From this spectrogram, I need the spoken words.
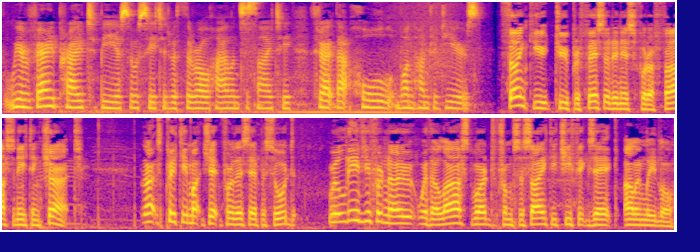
We are very proud to be associated with the Royal Highland Society throughout that whole 100 years. Thank you to Professor Innes for a fascinating chat. That's pretty much it for this episode. We'll leave you for now with a last word from Society Chief Exec Alan Laidlaw.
